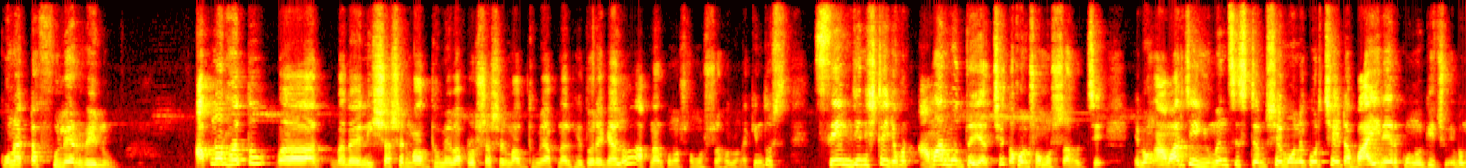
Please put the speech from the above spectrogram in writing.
কোনো একটা ফুলের রেণু আপনার হয়তো মানে নিঃশ্বাসের মাধ্যমে বা প্রশ্বাসের মাধ্যমে আপনার ভেতরে গেল আপনার কোনো সমস্যা হলো না। কিন্তু সেম জিনিসটাই যখন আমার মধ্যে যাচ্ছে তখন সমস্যা হচ্ছে। এবং আমার যে হিউম্যান সিস্টেম সে মনে করছে এটা বাইরের কোনো কিছু এবং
